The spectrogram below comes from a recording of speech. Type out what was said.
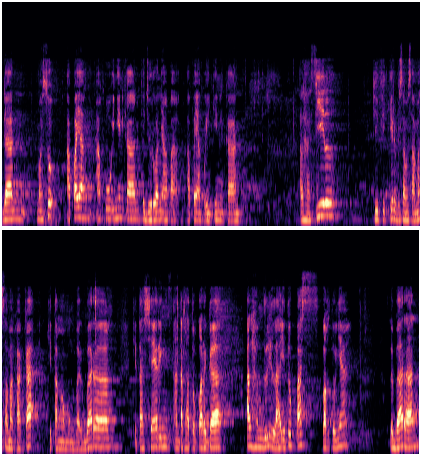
dan masuk apa yang aku inginkan kejuruannya apa apa yang aku inginkan. Alhasil dipikir bersama-sama sama kakak kita ngomong bareng-bareng kita sharing antar satu keluarga. Alhamdulillah itu pas waktunya lebaran.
